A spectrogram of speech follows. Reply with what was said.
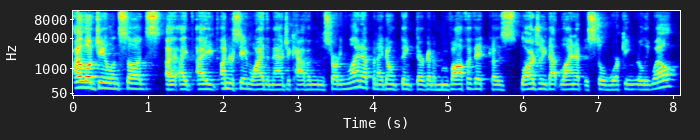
I love Jalen Suggs. I, I, I understand why the Magic have him in the starting lineup, and I don't think they're going to move off of it because largely that lineup is still working really well.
